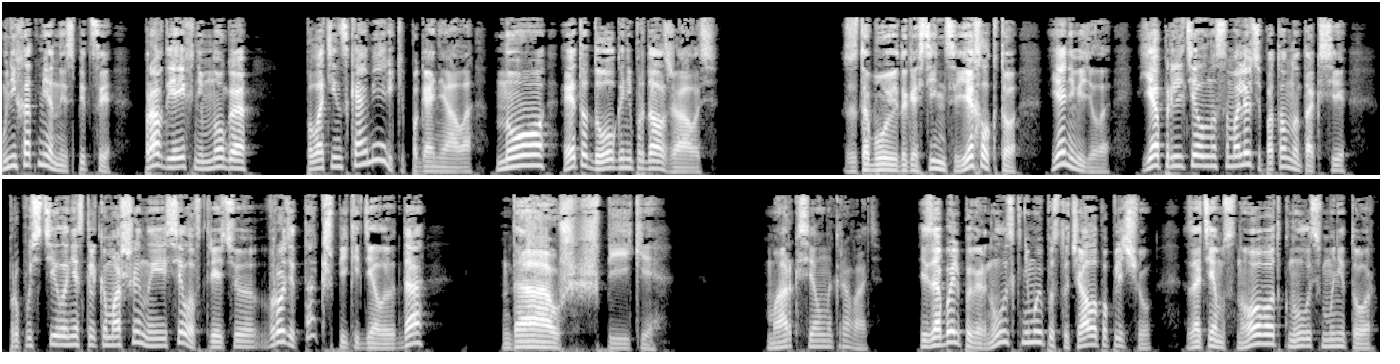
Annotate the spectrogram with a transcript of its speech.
у них отменные спецы. Правда, я их немного по Латинской Америке погоняла, но это долго не продолжалось. За тобой до гостиницы ехал кто? Я не видела. Я прилетела на самолете, потом на такси. Пропустила несколько машин и села в третью. Вроде так шпики делают, да? Да уж, шпики. Марк сел на кровать. Изабель повернулась к нему и постучала по плечу. Затем снова уткнулась в монитор.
